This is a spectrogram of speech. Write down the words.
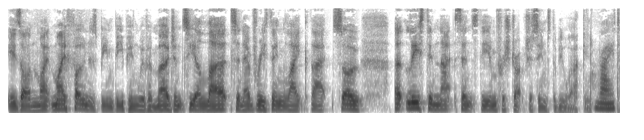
is on. My my phone has been beeping with emergency alerts and everything like that. So at least in that sense, the infrastructure seems to be working. Right.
